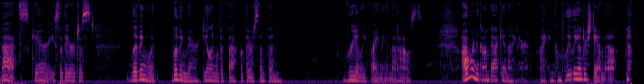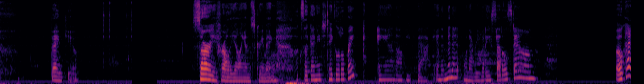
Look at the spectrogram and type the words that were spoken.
that's scary. So they were just living with living there, dealing with the fact that there's something really frightening in that house. I wouldn't have gone back in either. I can completely understand that. Thank you. Sorry for all the yelling and screaming. Looks like I need to take a little break, and I'll be back in a minute when everybody settles down. Okay,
